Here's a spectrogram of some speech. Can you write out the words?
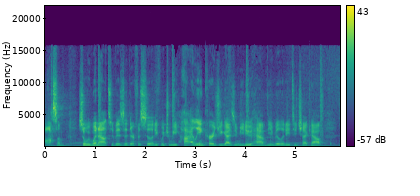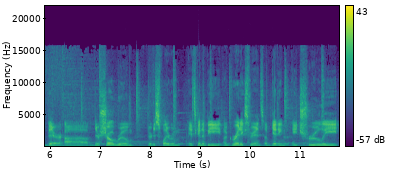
awesome. So we went out to visit their facility, which we highly encourage you guys, if you do have the ability to check out their, uh, their showroom, their display room, it's gonna be a great experience of getting a truly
